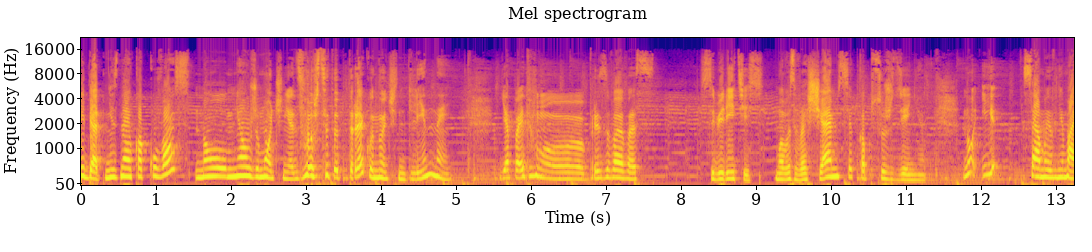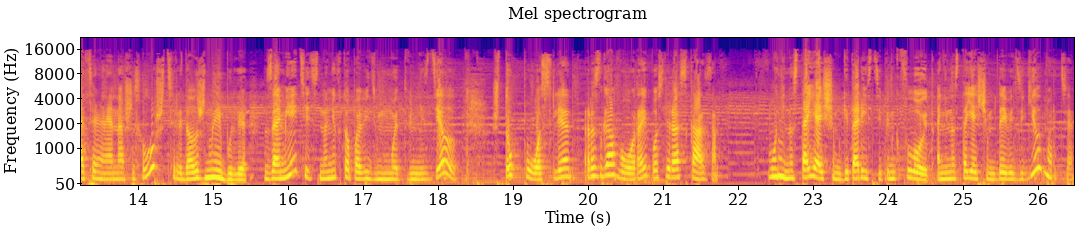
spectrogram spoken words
Ребят, не знаю, как у вас, но у меня уже мочи нет слушать этот трек, он очень длинный. Я поэтому призываю вас, соберитесь, мы возвращаемся к обсуждению. Ну и самые внимательные наши слушатели должны были заметить, но никто, по-видимому, этого не сделал, что после разговора и после рассказа о ненастоящем гитаристе Pink Floyd, а не настоящем Дэвиде Гилморте,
